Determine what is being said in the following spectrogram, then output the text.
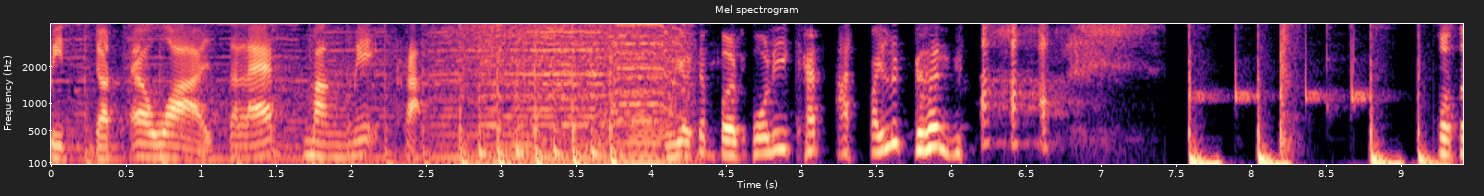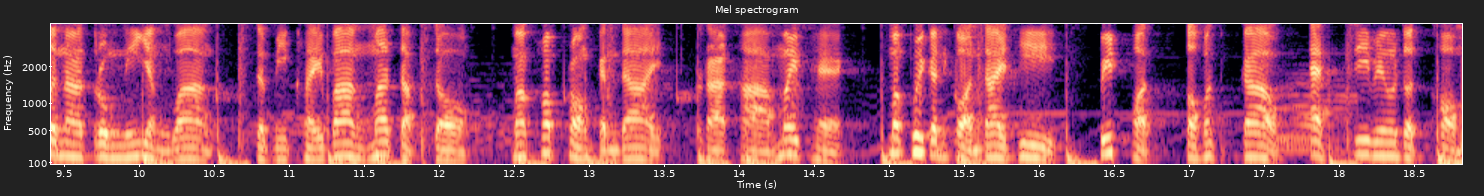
bit.ly m a n g m e ครับกูอยากจะเปิดโพลีแคทอัดไปเหลือเกิน โฆษณาตรงนี้อย่างว่าง จะมีใครบ้างมาจับจอง มาครอบครองกันได้ ราคาไม่แพง มาคุยกันก่อนได้ที่ f e e d p o t 2019 at gmail.com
